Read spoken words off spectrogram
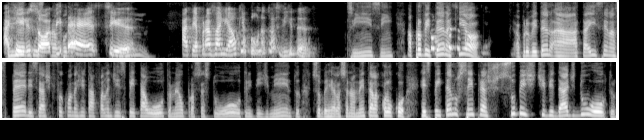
Aquele sobe e poder... desce. Hum. Até para avaliar o que é bom na tua vida. Sim, sim. Aproveitando aqui, ó. Aproveitando, a, a Thaís Senas Pérez, acho que foi quando a gente estava falando de respeitar o outro, né? O processo do outro, entendimento sobre relacionamento, ela colocou respeitando sempre a subjetividade do outro.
